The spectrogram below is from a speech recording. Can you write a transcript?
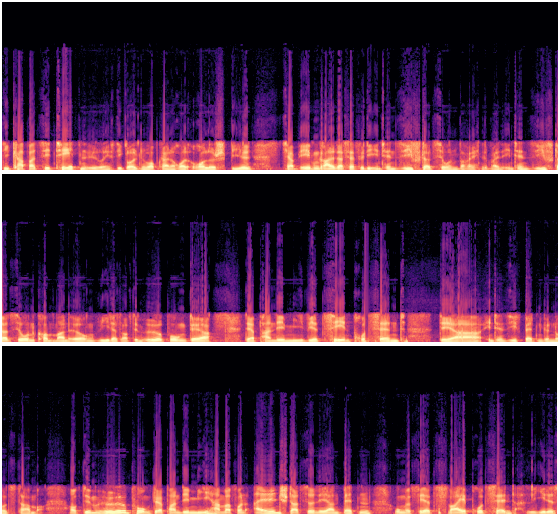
Die Kapazitäten übrigens, die sollten überhaupt keine Ro Rolle spielen. Ich habe eben gerade das ja für die Intensivstationen berechnet. Bei den Intensivstationen kommt man irgendwie, dass auf dem Höhepunkt der, der Pandemie wir 10 Prozent der Intensivbetten genutzt haben. Auf dem Höhepunkt der Pandemie haben wir von allen stationären Betten ungefähr zwei Prozent, also jedes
